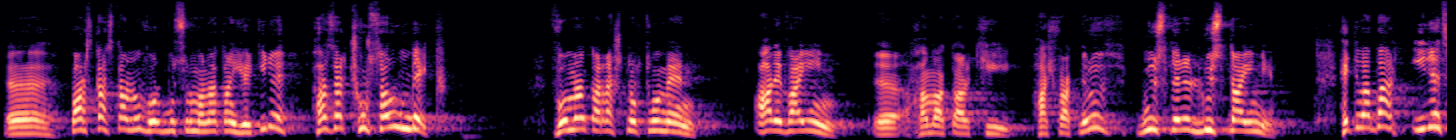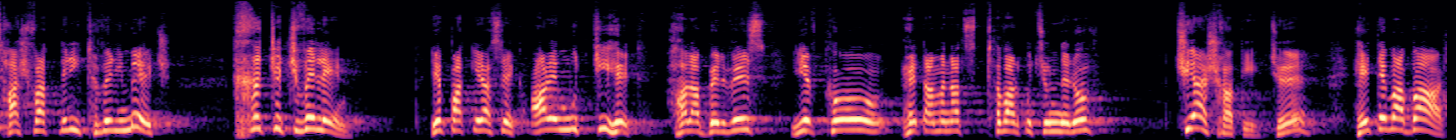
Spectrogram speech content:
Պարսկաստանում, որ մուսուլմանական երկիր է, 1401 ոմանք առաջնորդվում են արևային համակարգի հաշվարկներով, մյուսները լուսնայինի։ Հետևաբար իրենց հաշվարկների թվերի մեջ խճճվել են եւ պատկերացրեք արեմուտքի հետ հարաբերվես եւ քո հետ ամնած թվարկություններով չի աշխատի, չէ՞։ Հետևաբար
